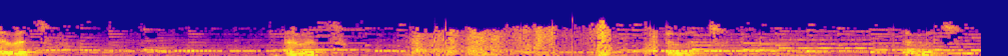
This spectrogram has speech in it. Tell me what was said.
Evet. Evet. Evet. Evet.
